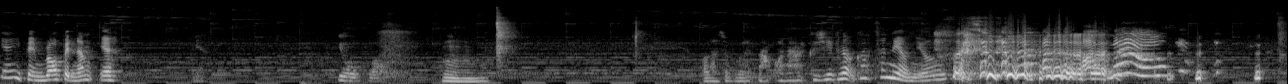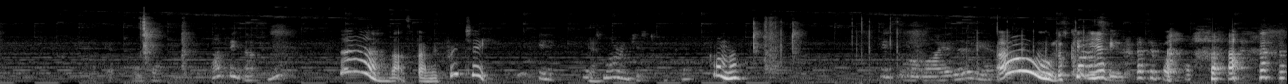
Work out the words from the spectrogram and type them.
Yeah, you've been robbing, haven't you? Your plot. Hmm. I'll have to work that one out because you've not got any on yours. Right now. I think that's me. ah, that's very pretty. Thank you. Got Yeah. some oranges talking. Come on. Here's the one wired earlier. Oh, look at you. incredible.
